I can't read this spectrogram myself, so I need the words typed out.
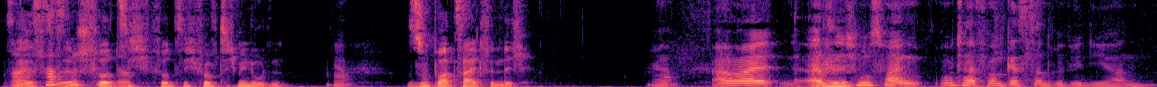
Das Also heißt, fast äh, eine Stunde. 40, 40, 50 Minuten. Ja. Super Zeit, finde ich. ja. Aber also ich muss mein Urteil von gestern revidieren.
